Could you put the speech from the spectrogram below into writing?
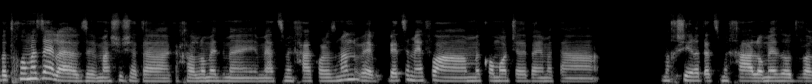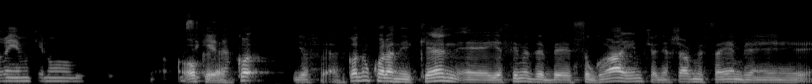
בתחום הזה, אלא זה משהו שאתה ככה לומד מעצמך כל הזמן, ובעצם איפה המקומות שבהם אתה מכשיר את עצמך, לומד עוד דברים, כאילו... אוקיי, כל... יפה. אז קודם כל אני כן אה, אשים את זה בסוגריים, שאני עכשיו מסיים, אה,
